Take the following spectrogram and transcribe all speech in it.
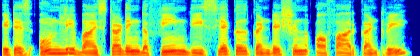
It is only by studying the fin de condition of our country,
